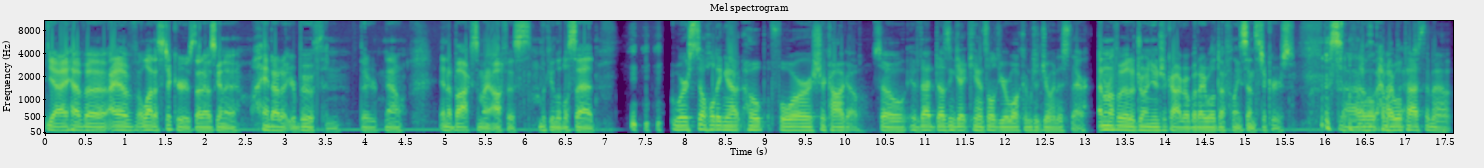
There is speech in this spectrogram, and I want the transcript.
Yeah, I have a I have a lot of stickers that I was gonna hand out at your booth, and they're now in a box in my office, looking a little sad. We're still holding out hope for Chicago. So if that doesn't get canceled, you're welcome to join us there. I don't know if I'll be able to join you in Chicago, but I will definitely send stickers. so I will, I will pass them out.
